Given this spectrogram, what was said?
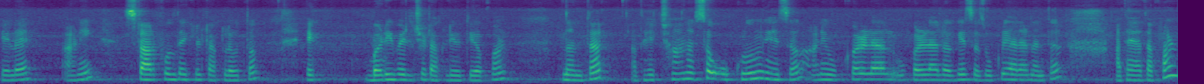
केलं आहे आणि स्टारफूल देखील टाकलं होतं. एक बडी वेलची टाकली होती आपण. नंतर आता हे छान असं उकळून घ्यायचं आणि उकळल्या उकळल्या लगेचच उकळी आल्यानंतर आता यात आपण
